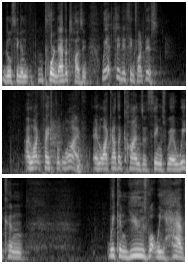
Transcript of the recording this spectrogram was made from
little thing and it advertising. We actually do things like this, and like Facebook Live, and like other kinds of things where we can we can use what we have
